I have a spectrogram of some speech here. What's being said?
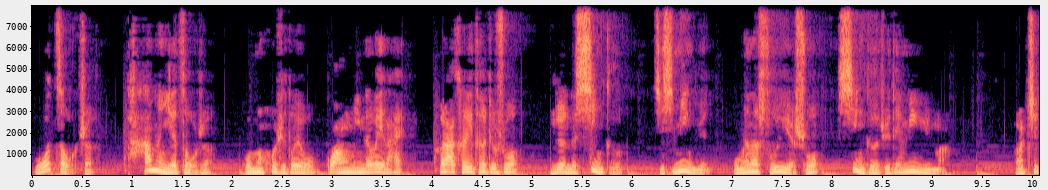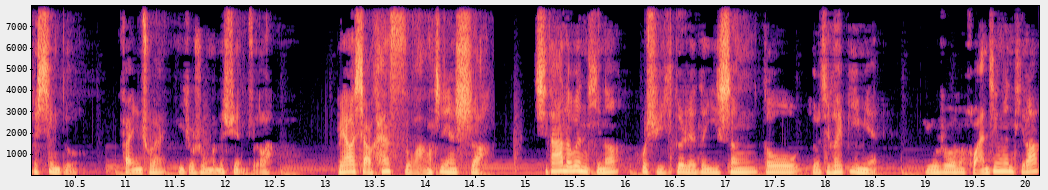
我走着，他们也走着，我们或许都有光明的未来。赫拉克利特就说：“一个人的性格及其命运。”我们的俗语也说：“性格决定命运嘛。”而这个性格。反映出来，也就是我们的选择了。不要小看死亡这件事啊！其他的问题呢，或许一个人的一生都有机会避免，比如说环境问题啦、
